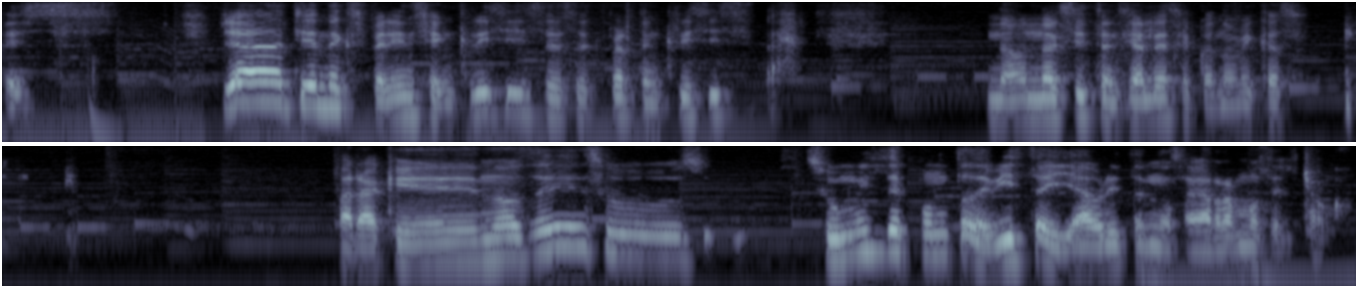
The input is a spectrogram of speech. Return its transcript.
es ya tiene experiencia en crisis, es experto en crisis, no, no existenciales económicas, para que nos dé su, su, humilde punto de vista y ya ahorita nos agarramos del choco.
